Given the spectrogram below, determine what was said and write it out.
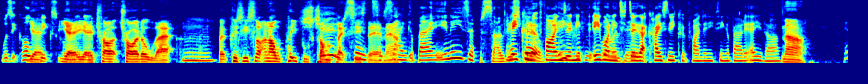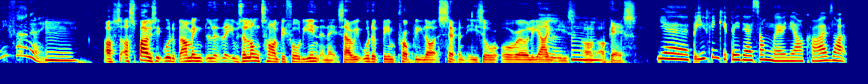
Was it called yeah, Pig's Corner? yeah, yeah. then? Try, tried all that, Mm. but because it's like an old people's Stu complex is said there now. something about it in his episode. He as couldn't well. find he any. couldn't He wanted find to it. do that case, and he couldn't find anything about it either. No, Isn't he funny? Mm. I, s- I suppose it would have. I mean, it was a long time before the internet, so it would have been probably like seventies or, or early Mm. eighties, I, I guess. Yeah, but you think it'd be there somewhere in the archives, like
